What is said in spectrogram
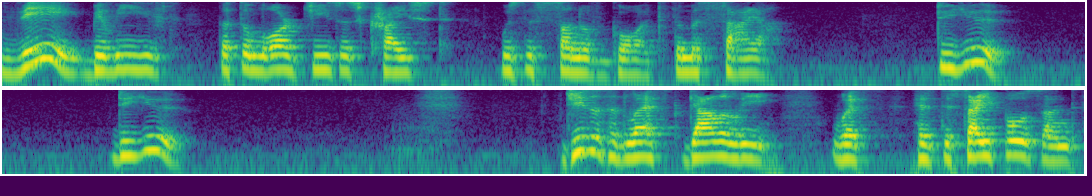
They believed that the Lord Jesus Christ was the Son of God, the Messiah. Do you? Do you? Jesus had left Galilee with his disciples, and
